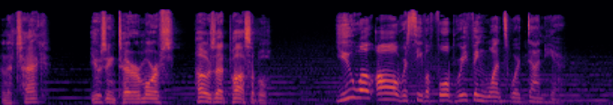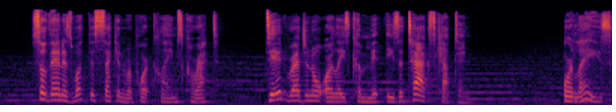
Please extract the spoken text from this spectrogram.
An attack? Using terrormorphs? How is that possible? You will all receive a full briefing once we're done here. So then, is what the second report claims correct? Did Reginald Orlais commit these attacks, Captain? Orlais?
